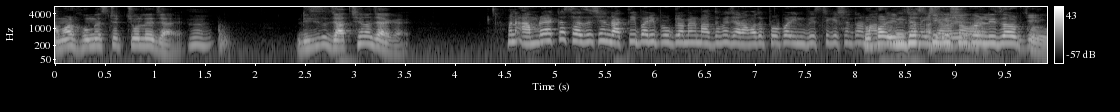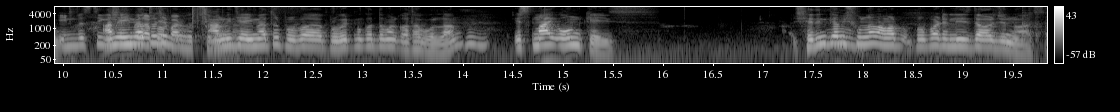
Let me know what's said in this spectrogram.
আমার হোম এস্টেট চলে যায় ডিসি তো যাচ্ছে না জায়গায়। মানে আমরা একটা সাজেশন রাখতেই পারি প্রোগ্রামের মাধ্যমে যেন আমাদের প্রপার ইনভেস্টিগেশনটার মাধ্যমে প্রপার ইনভেস্টিগেশন করে লিজ আউট investigation আমি যে proper আমি। যে এইমাত্র প্রবেট মোকদ্দমার কথা বললাম ইটস মাই ওন কেস সেদিনকে আমি শুনলাম আমার প্রপার্টি লিজ দেওয়ার জন্য আছে।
